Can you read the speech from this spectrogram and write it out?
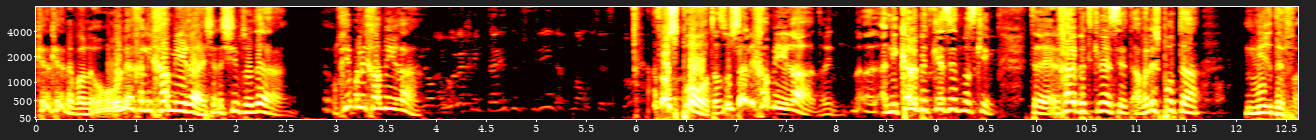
כן, כן, אבל הוא הולך הליכה מהירה, יש אנשים, אתה יודע, הולכים הליכה מהירה. אז לא ספורט, אז הוא עושה הליכה מהירה. אני קל לבית כנסת, מסכים. תראה, הליכה לבית כנסת, אבל יש פה את הנרדפה.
